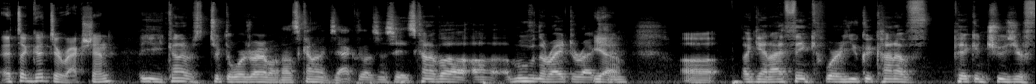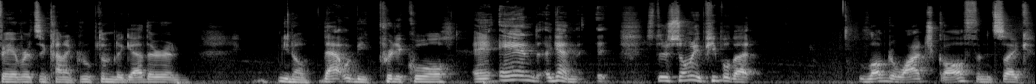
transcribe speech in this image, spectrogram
it's a good direction. You kind of took the words right about that. That's kind of exactly what I was going to say. It's kind of a, a, move in the right direction. Uh, again, I think where you could kind of pick and choose your favorites and kind of group them together, and you know that would be pretty cool. And, and again, it, there's so many people that love to watch golf, and it's like,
